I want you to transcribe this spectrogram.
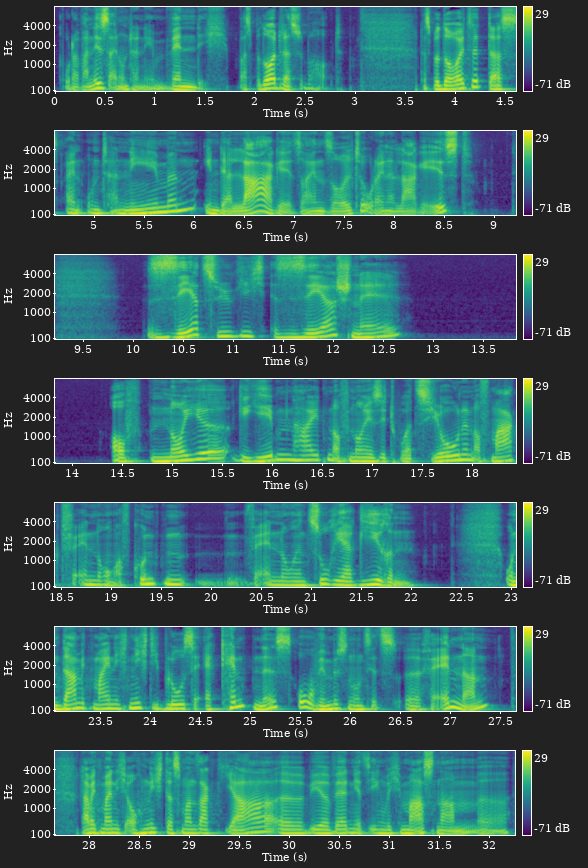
Oder wann ist ein Unternehmen wendig? Was bedeutet das überhaupt? Das bedeutet, dass ein Unternehmen in der Lage sein sollte oder in der Lage ist, sehr zügig, sehr schnell auf neue Gegebenheiten, auf neue Situationen, auf Marktveränderungen, auf Kundenveränderungen zu reagieren. Und damit meine ich nicht die bloße Erkenntnis, oh, wir müssen uns jetzt äh, verändern. Damit meine ich auch nicht, dass man sagt, ja, äh, wir werden jetzt irgendwelche Maßnahmen äh,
